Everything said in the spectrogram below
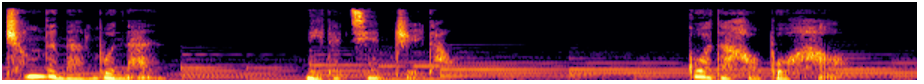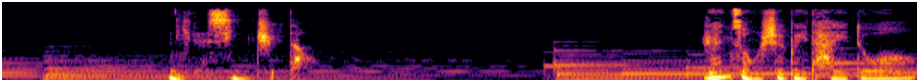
撑的难不难，你的肩知道。”过得好不好，你的心知道。人总是被太多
